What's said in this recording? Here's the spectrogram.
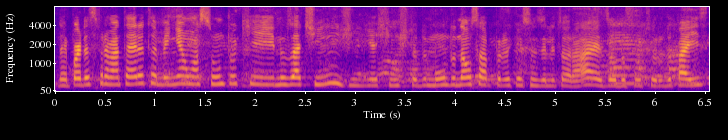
da importância para a matéria, também é um assunto que nos atinge e atinge todo mundo, não só por questões eleitorais ou do futuro do país,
